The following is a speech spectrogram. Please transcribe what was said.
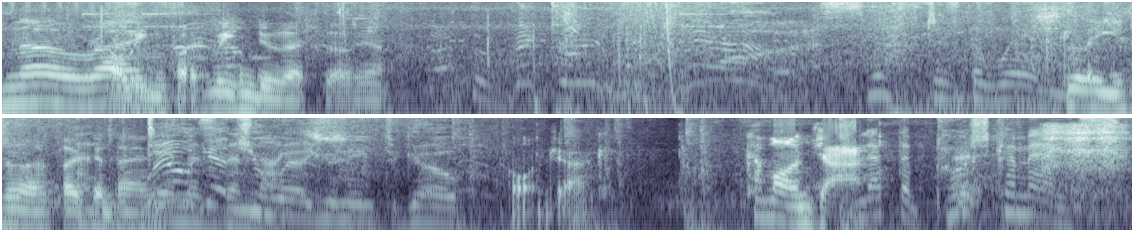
No, Oh, we right. can push. We can do this though. Yeah. Swift as the wind. Laser fucking down. Dim as Get the you where night. you need to go. Come on, Jack. Come on, Jack. Let the push commence.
